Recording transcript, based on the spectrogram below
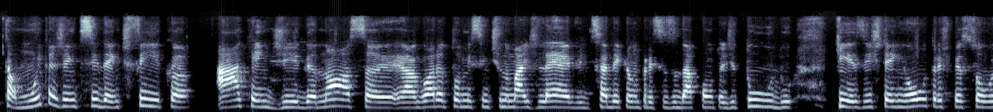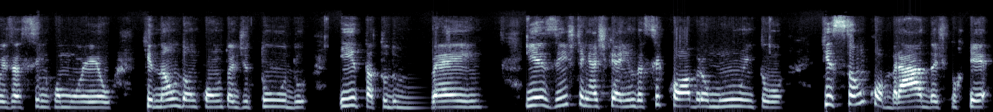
Então, muita gente se identifica. Há quem diga, nossa, agora eu estou me sentindo mais leve de saber que eu não preciso dar conta de tudo, que existem outras pessoas assim como eu que não dão conta de tudo e tá tudo bem. E existem as que ainda se cobram muito, que são cobradas, porque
